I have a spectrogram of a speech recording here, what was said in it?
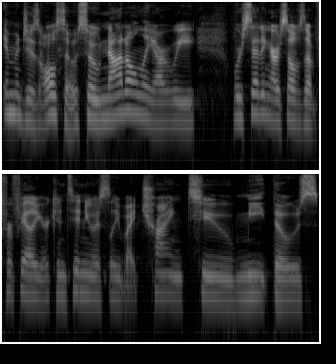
images also. So not only are we we're setting ourselves up for failure continuously by trying to meet those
